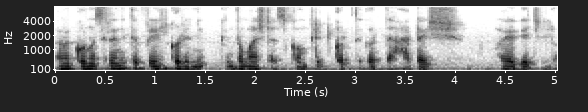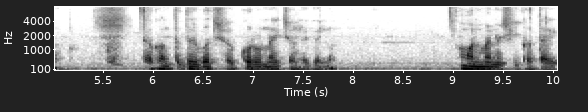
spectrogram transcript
আমি কোনো শ্রেণীতে ফেল করিনি, কিন্তু মাস্টার্স কমপ্লিট করতে করতে আঠাইশ হয়ে গেছিল। তখন তো দুই বছর করোনায় চলে গেল। মন মানসিকতায়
